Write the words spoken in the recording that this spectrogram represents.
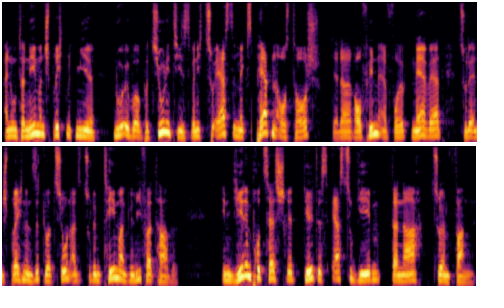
Ein Unternehmen spricht mit mir nur über Opportunities, wenn ich zuerst im Expertenaustausch, der daraufhin erfolgt, Mehrwert zu der entsprechenden Situation, also zu dem Thema geliefert habe. In jedem Prozessschritt gilt es erst zu geben, danach zu empfangen.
